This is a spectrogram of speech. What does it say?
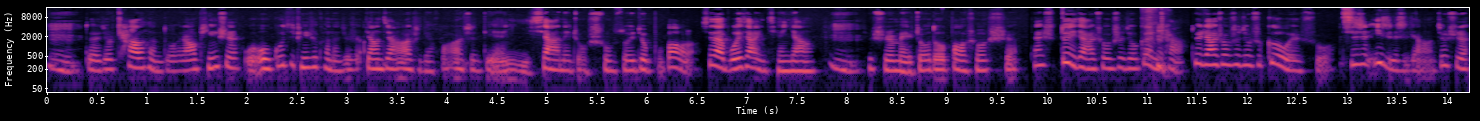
嗯，对，就差了很多。然后平时我我估计平时可能就是将将二十点或二十点以下那种数，所以就不报了。现在不会像以前一样，嗯，就是每周都报收视，但是对家收视就更差，对家收视就是个位数。其实一直是这样，就是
